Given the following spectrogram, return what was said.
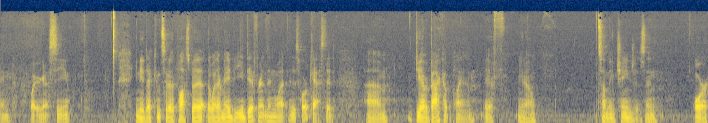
and what you're going to see you need to consider the possibility that the weather may be different than what is forecasted. Um, do you have a backup plan if you know something changes and or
